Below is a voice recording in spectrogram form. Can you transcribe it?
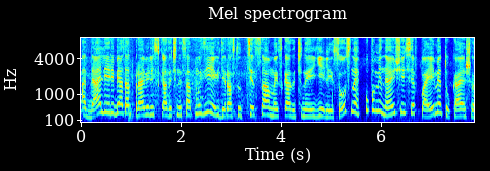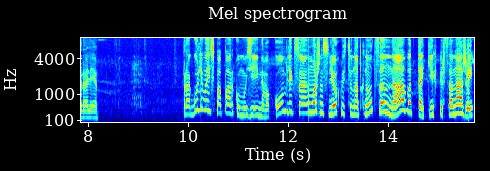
А далее ребята отправились в сказочный сад музея, где растут те самые сказочные ели и сосны, упоминающиеся в поэме Тукая Шурале. Прогуливаясь по парку музейного комплекса, можно с легкостью наткнуться на вот таких персонажей,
